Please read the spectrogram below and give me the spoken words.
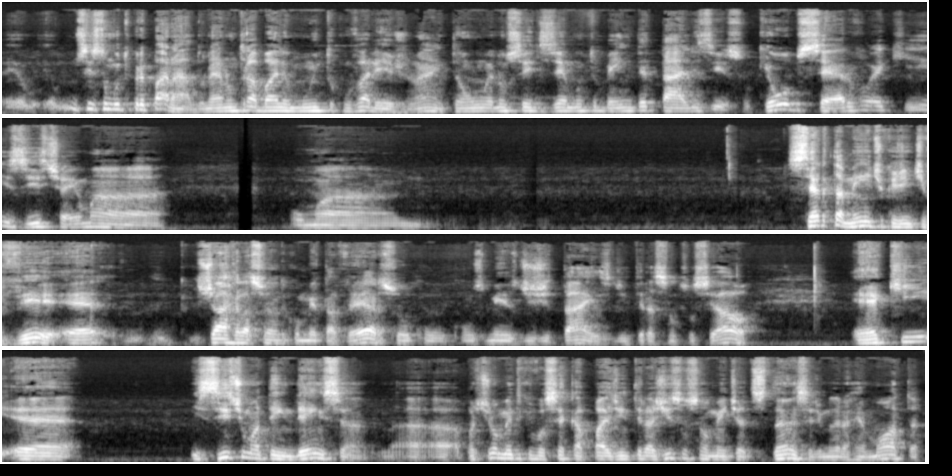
eu, eu, não sei se estou muito preparado, né? não trabalho muito com varejo, né? Então eu não sei dizer muito bem em detalhes isso. O que eu observo é que existe aí uma uma certamente o que a gente vê é já relacionando com o metaverso ou com, com os meios digitais de interação social é que é, existe uma tendência a, partir do momento que você é capaz de interagir socialmente à distância de maneira remota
